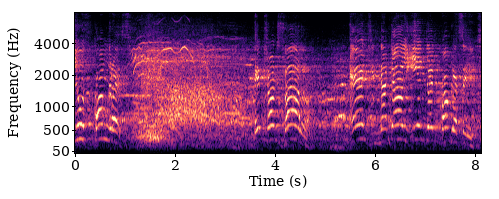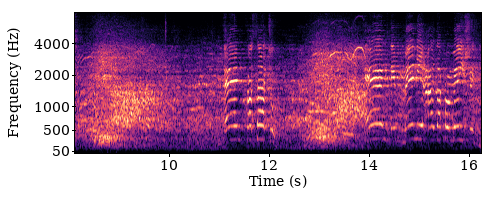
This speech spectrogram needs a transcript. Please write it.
Youth Congress, the Transvaal and Natal Indian Congresses, and COSATU, and the many other formations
